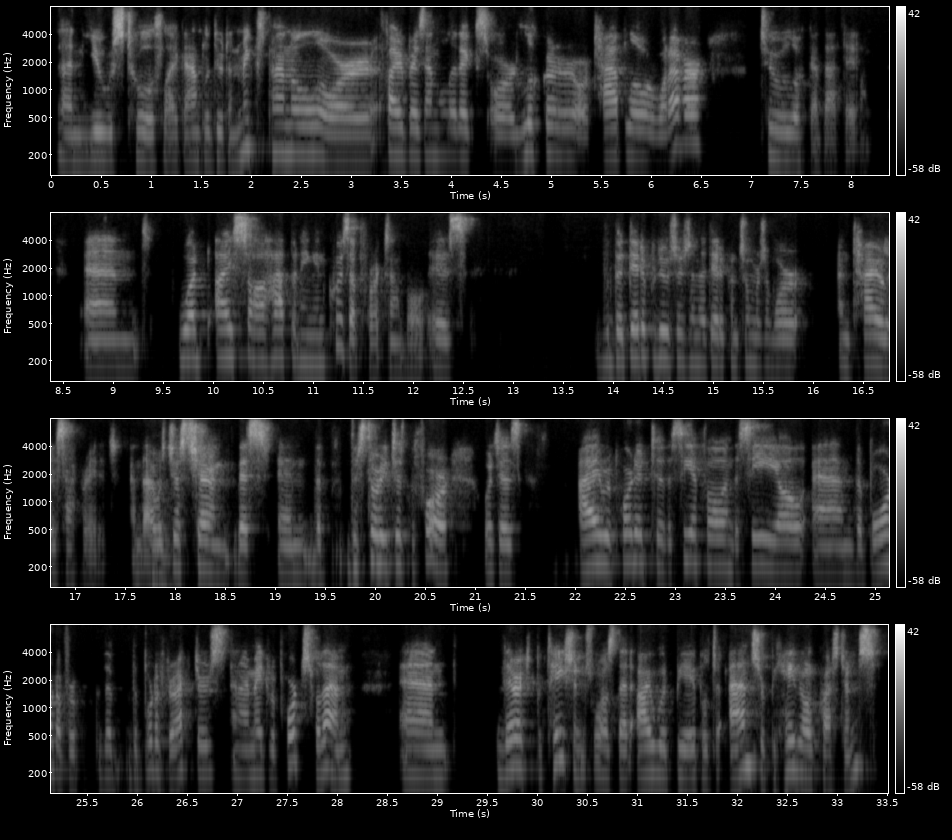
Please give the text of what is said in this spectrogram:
then use tools like Amplitude and Mixpanel or Firebase Analytics or Looker or Tableau or whatever to look at that data. And what I saw happening in QuizUp, for example, is the data producers and the data consumers were entirely separated. And I was mm. just sharing this in the, the story just before, which is I reported to the CFO and the CEO and the board of the, the board of directors, and I made reports for them. And their expectations was that I would be able to answer behavioral questions,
